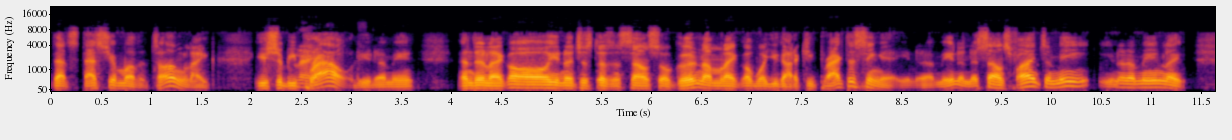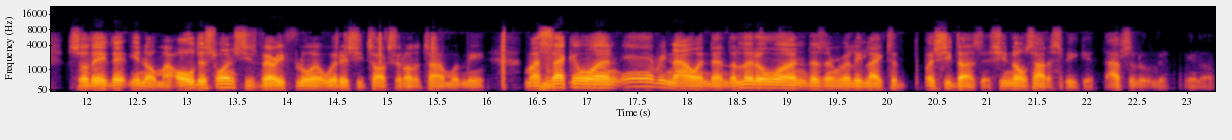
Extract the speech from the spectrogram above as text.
That's that's your mother tongue. Like, you should be Right. proud. You know what I mean? And they're like, oh, you know, it just doesn't sound so good. And I'm like, oh, well, you got to keep practicing it. You know what I mean? And it sounds fine to me. You know what I mean? Like, so they, they, you know, my oldest one, she's very fluent with it. She talks it all the time with me. My second one, eh, every now and then. The little one doesn't really like to, but she does it. She knows how to speak it. Absolutely. You know.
